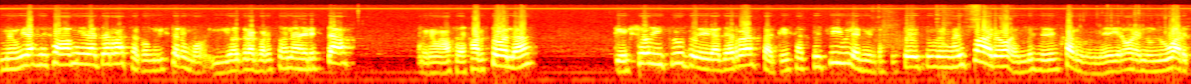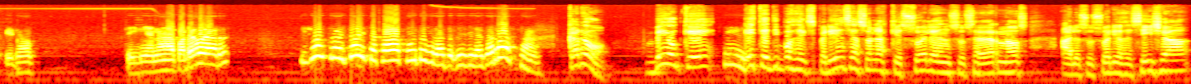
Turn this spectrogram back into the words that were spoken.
me hubieras dejado a mí en la terraza con Guillermo y otra persona del staff, porque no me vas a dejar sola, que yo disfrute de la terraza que es accesible mientras ustedes suben al faro, en vez de dejarme media hora en un lugar que no tenía nada para ver, y yo aprovechaba y sacaba fotos de la, desde la terraza. Caro, veo que este tipo de experiencias son las que suelen sucedernos a los usuarios de silla,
